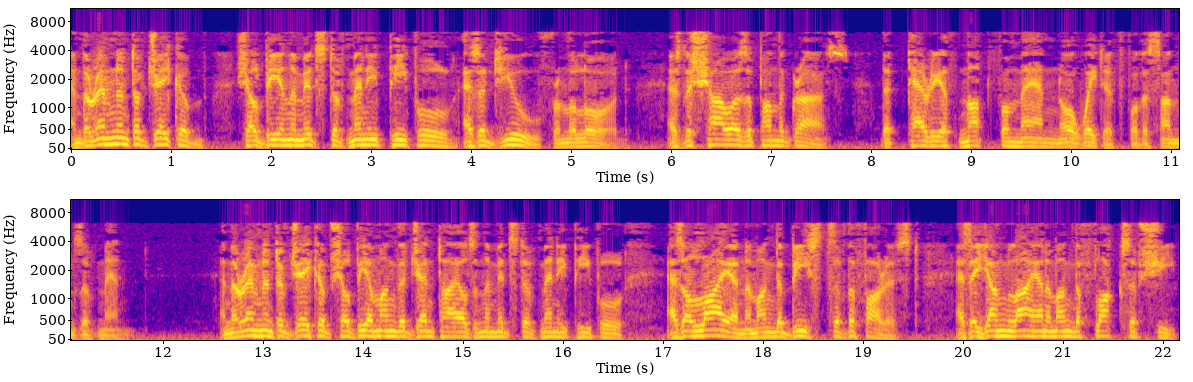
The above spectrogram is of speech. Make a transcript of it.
And the remnant of Jacob shall be in the midst of many people as a dew from the Lord, as the showers upon the grass, that tarrieth not for man, nor waiteth for the sons of men. And the remnant of Jacob shall be among the Gentiles in the midst of many people, as a lion among the beasts of the forest, as a young lion among the flocks of sheep,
